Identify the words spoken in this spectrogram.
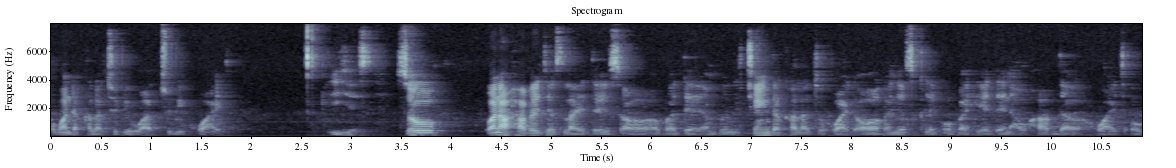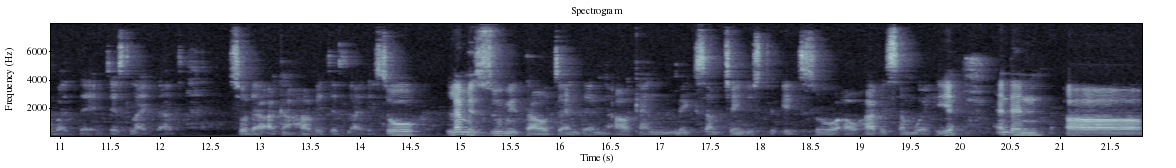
I want the color to be what to be white yes. So when I have it just like this or over there I'm going to change the color to white or I can just click over here. Then I'll have the white over there just like that so that I can have it just like this. So let me zoom it out and then I can make some changes to it. So I'll have it somewhere here. And then uh,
